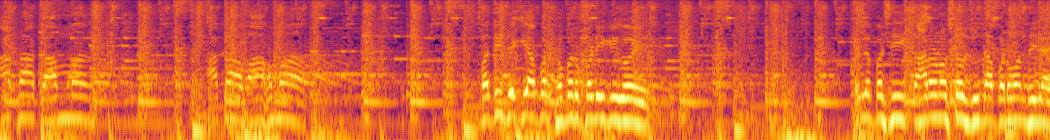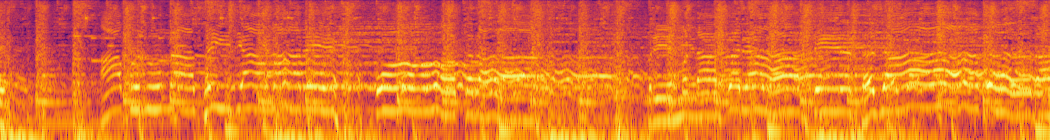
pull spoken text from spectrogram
આખા ગામમાં, આખા વાહમાં, બધી જગ્યા પર ખબર પડી ગઈ હોય. એટલે પછી કારણોસર જુદા પડવાનું થઈ જાય. આપણું ના થઈ જા મારે, કોકરા. પ્રેમ ના કર્યા તે ધજાગરા.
